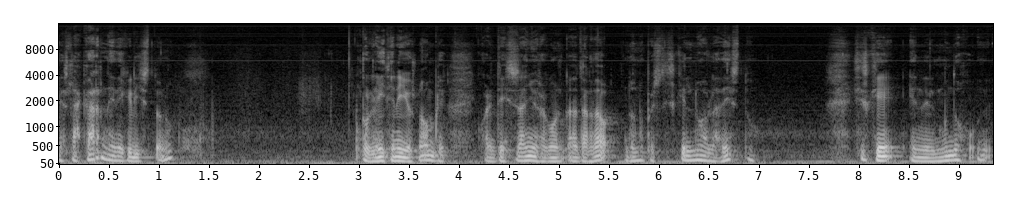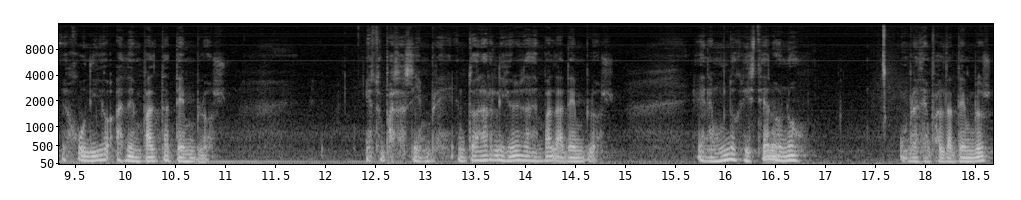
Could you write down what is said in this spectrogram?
es la carne de Cristo, ¿no? Porque dicen ellos, no, hombre, 46 años ha tardado. No, no, pero es que él no habla de esto. Si es que en el mundo judío hacen falta templos. Esto pasa siempre. En todas las religiones hacen falta templos. En el mundo cristiano no. Hombre, hacen falta templos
